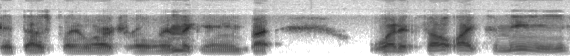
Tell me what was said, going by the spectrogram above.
it does play a large role in the game, but what it felt like to me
